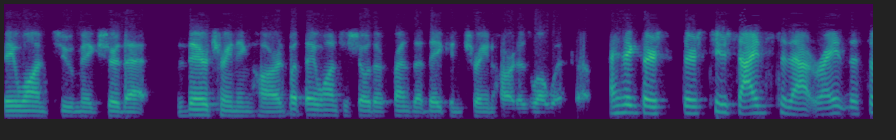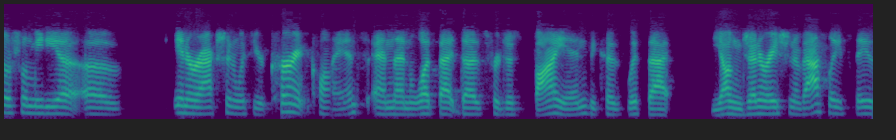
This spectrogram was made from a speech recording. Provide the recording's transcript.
they want to make sure that they're training hard, but they want to show their friends that they can train hard as well with them. I think there's there's two sides to that, right? The social media of interaction with your current clients and then what that does for just buy-in because with that young generation of athletes they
